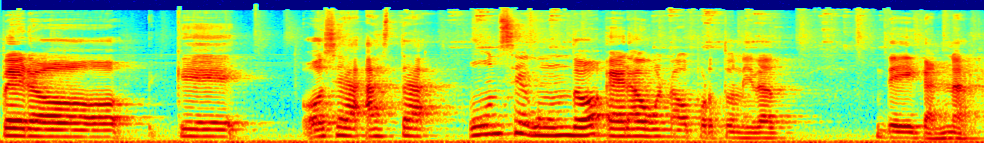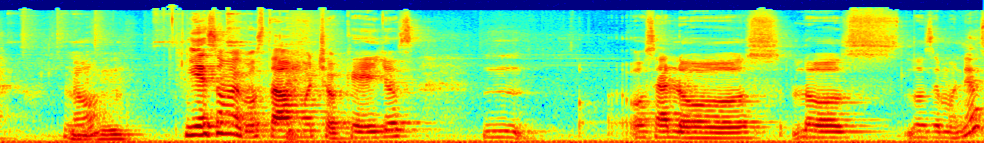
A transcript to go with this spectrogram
pero que, o sea, hasta un segundo era una oportunidad de ganar, ¿no? Y eso me gustaba mucho, que ellos, mm, o sea, los, los, los demonios,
